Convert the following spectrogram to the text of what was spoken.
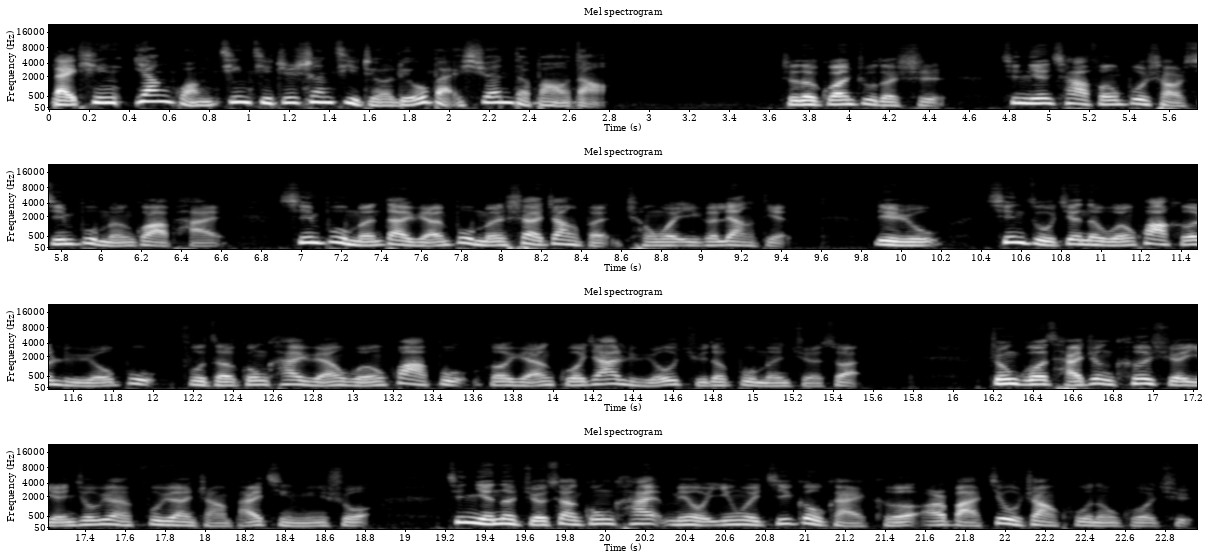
来听央广经济之声记者刘百轩的报道。值得关注的是，今年恰逢不少新部门挂牌，新部门带原部门晒账本成为一个亮点。例如，新组建的文化和旅游部负责公开原文化部和原国家旅游局的部门决算。中国财政科学研究院副院长白景明说：“今年的决算公开没有因为机构改革而把旧账糊弄过去，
